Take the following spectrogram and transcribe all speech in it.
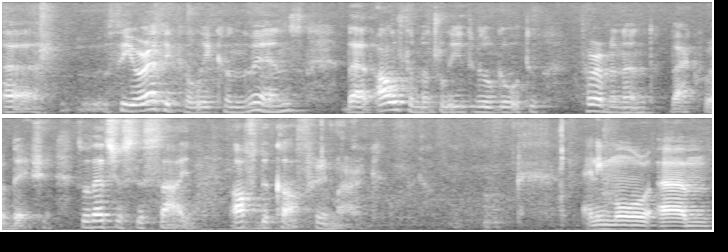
uh, theoretically convinced that ultimately it will go to permanent backwardation. So that's just a side off the cuff remark. Any more um,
